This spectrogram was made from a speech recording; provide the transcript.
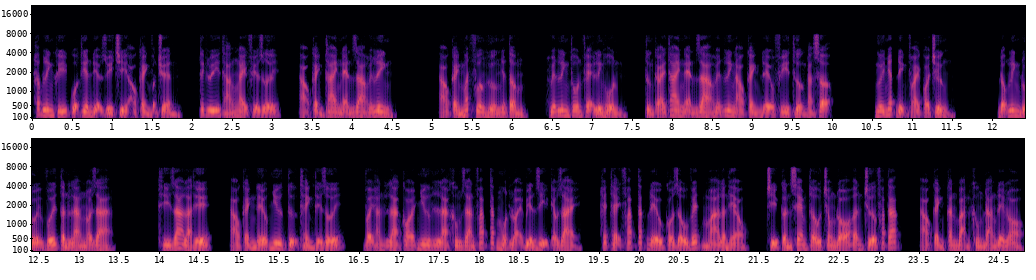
hấp linh khí của thiên địa duy trì ảo cảnh vận chuyển, tích lũy tháng ngày phía dưới, ảo cảnh thai ngén ra huyễn linh. Ảo cảnh mất phương hướng nhân tâm huyễn linh thôn phệ linh hồn, từng cái thai ngén ra huyễn linh ảo cảnh đều phi thường đáng sợ. Ngươi nhất định phải coi chừng. Động linh đối với tần lang nói ra. Thì ra là thế, ảo cảnh nếu như tự thành thế giới, vậy hẳn là coi như là không gian pháp tắc một loại biến dị kéo dài, hết thảy pháp tắc đều có dấu vết mà lần theo chỉ cần xem thấu trong đó ẩn chứa pháp tắc, ảo cảnh căn bản không đáng để lo.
